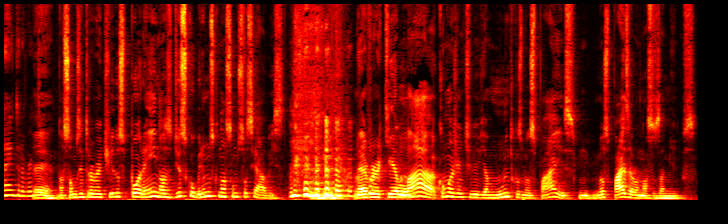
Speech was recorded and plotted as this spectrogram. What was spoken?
É introvertido. É, nós somos introvertidos, porém nós descobrimos que nós somos sociáveis. né? Porque lá, como a gente vivia muito com os meus pais, meus pais eram nossos amigos.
